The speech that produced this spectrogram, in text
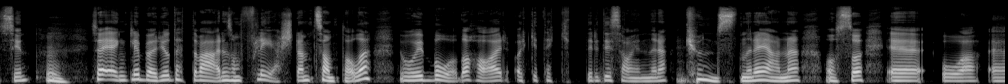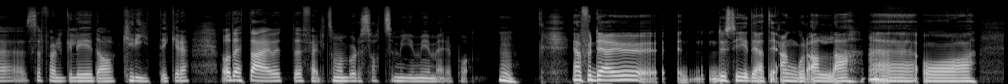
synd. Mm. Så egentlig bør jo dette være en sånn flerstemt samtale, hvor vi både har arkitekter, designere, kunstnere gjerne også, eh, og eh, selvfølgelig da kritikere. Og dette er jo et felt som man burde satse mye, mye mer på. Mm. Ja, for det er jo Du sier det at det angår alle, mm. eh, og Eh,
